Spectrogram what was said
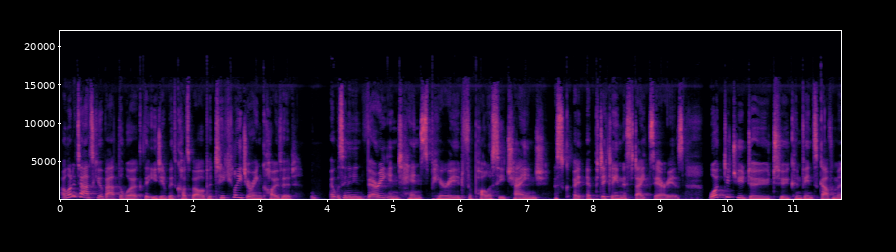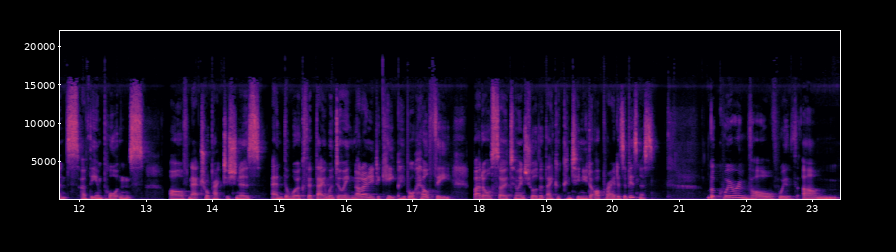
I wanted to ask you about the work that you did with COSBOA, particularly during COVID. It was a very intense period for policy change, uh, particularly in the states areas. What did you do to convince governments of the importance of natural practitioners and the work that they were doing, not only to keep people healthy, but also to ensure that they could continue to operate as a business? Look, we're involved with um,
